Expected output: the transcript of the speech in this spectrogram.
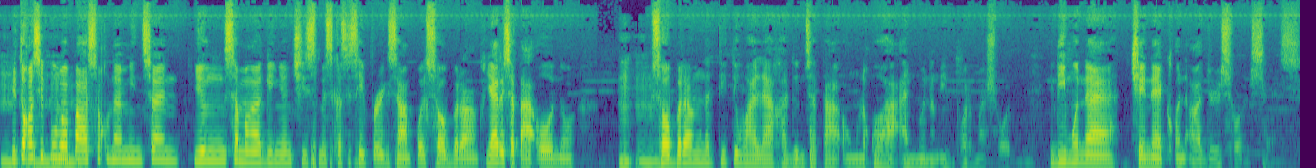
Dito kasi Mm-mm. pumapasok na minsan yung sa mga ganyan chismis kasi say for example, sobrang, kunyari sa tao, no? Mm-mm. sobrang nagtitiwala ka dun sa taong nakuhaan mo ng impormasyon. Hindi mo na chinek on other sources.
